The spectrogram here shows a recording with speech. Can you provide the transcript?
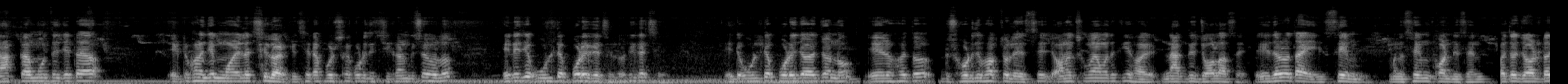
নাকটার মধ্যে যেটা একটুখানি যে ময়লা ছিল আর কি, সেটা পরিষ্কার করে দিচ্ছি। কারণ বিষয় হলো, এটা যে উল্টে পড়ে গেছিল, ঠিক আছে? এটা উল্টে পড়ে যাওয়ার জন্য এর হয়তো সর্দি ভাব চলে এসেছে। অনেক সময় আমাদের কি হয়, নাক দিয়ে জল আসে। এদেরও তাই সেম মানে সেম কন্ডিশন হয়তো জলটা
